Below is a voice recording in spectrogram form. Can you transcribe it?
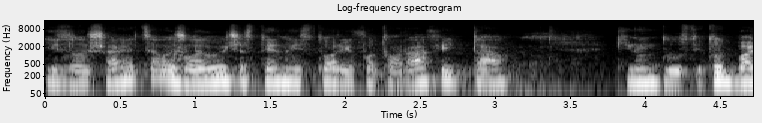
і залишається важливою частиною історії фотографій та кіноіндустрії. Тут бачите.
